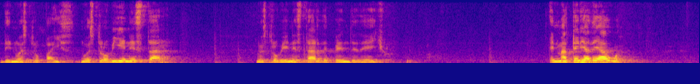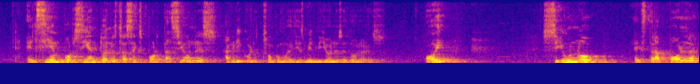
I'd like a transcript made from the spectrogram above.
de nuestro país. Nuestro bienestar, nuestro bienestar depende de ello. En materia de agua, el 100% de nuestras exportaciones agrícolas, que son como de 10 mil millones de dólares, hoy, si uno extrapola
